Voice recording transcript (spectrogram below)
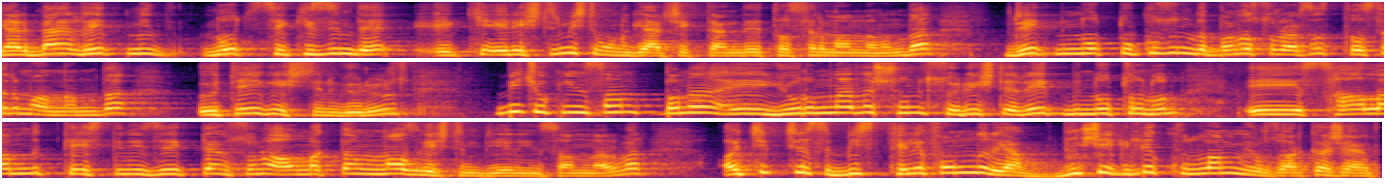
Yani ben Redmi Note 8'in de e, ki eleştirmiştim onu gerçekten de tasarım anlamında. Redmi Note 9'un da bana sorarsanız tasarım anlamında öteye geçtiğini görüyoruz. Birçok insan bana e, yorumlarda şunu söylüyor işte Redmi Note 10'un e, sağlamlık testini izledikten sonra almaktan vazgeçtim diyen insanlar var. Açıkçası biz telefonları yani bu şekilde kullanmıyoruz arkadaşlar. Yani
